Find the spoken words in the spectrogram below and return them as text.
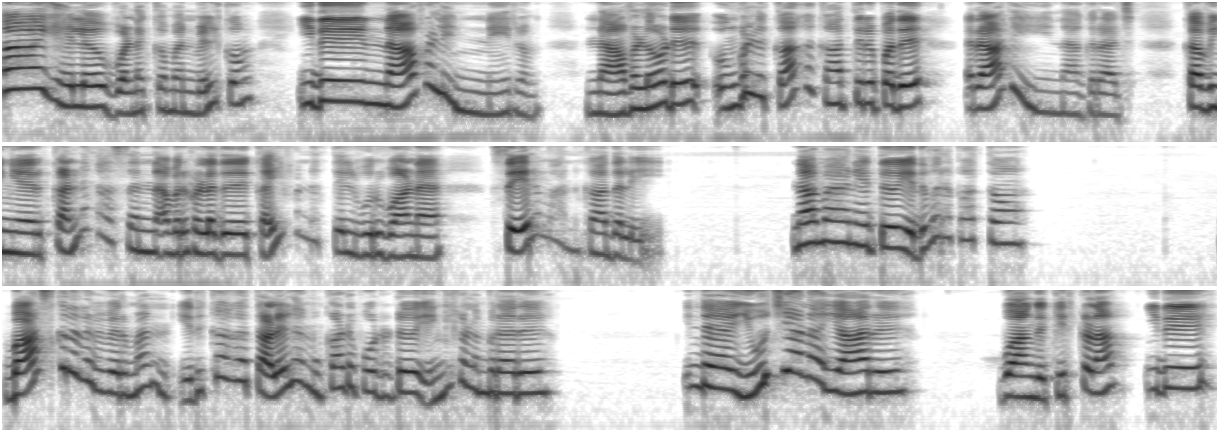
ஹாய் ஹலோ வணக்கம் அண்ட் வெல்கம் இது நாவலின் நேரம். நாவலோடு உங்களுக்காக காத்திருப்பது ராதி நாகராஜ். கவிஞர் கண்ணதாசன் அவர்களது கைவண்ணத்தில் உருவான சேரமான் காதலி. நாம் நேற்று எதுவரை பார்த்தோம்? பாஸ்கர ரவிவர்மன் எதுக்காக தலையில் முக்காடு போட்டுட்டு எங்கே கிளம்புறாரு? இந்த யூஜியானா யாரு? வாங்க கேட்கலாம். இது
